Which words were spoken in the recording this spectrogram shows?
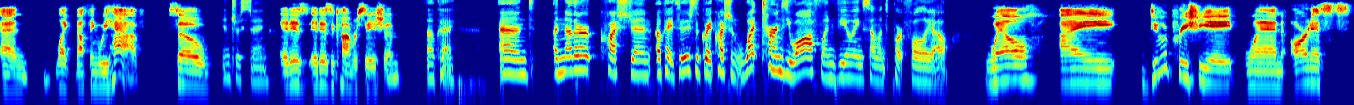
and like nothing we have so interesting. It is it is a conversation. Okay. And another question. Okay, so this is a great question. What turns you off when viewing someone's portfolio? Well, I do appreciate when artists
